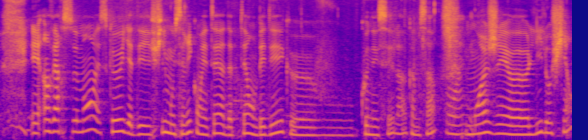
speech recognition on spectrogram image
Et inversement, est-ce qu'il y a des films ou séries qui ont été adaptés en BD que vous connaissez là, comme ça? Mais- Moi j'ai euh, L'île aux chiens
